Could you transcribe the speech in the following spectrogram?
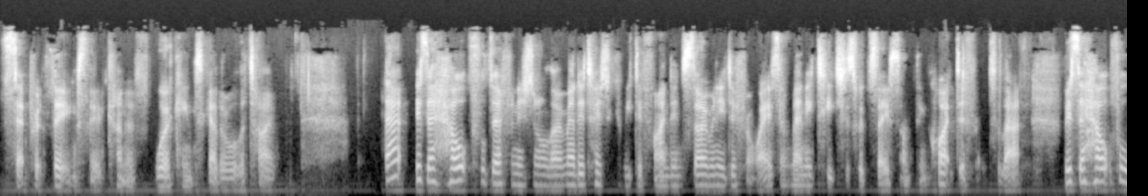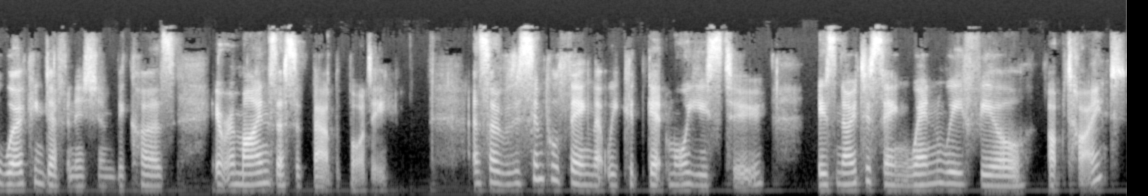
separate things, they're kind of working together all the time. That is a helpful definition, although meditation can be defined in so many different ways, and many teachers would say something quite different to that. But it's a helpful working definition because it reminds us about the body and so the simple thing that we could get more used to is noticing when we feel uptight,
